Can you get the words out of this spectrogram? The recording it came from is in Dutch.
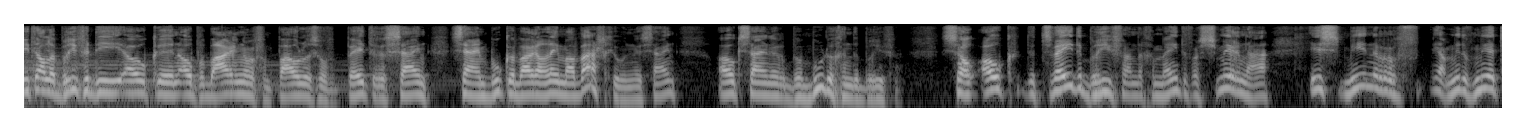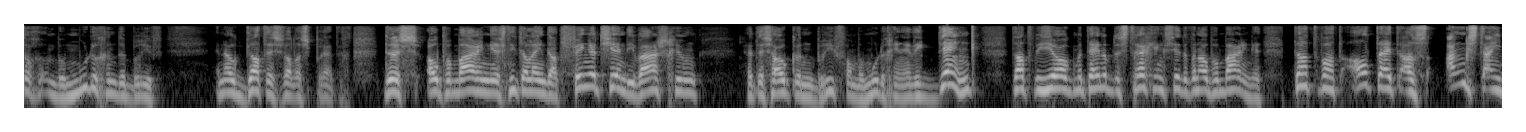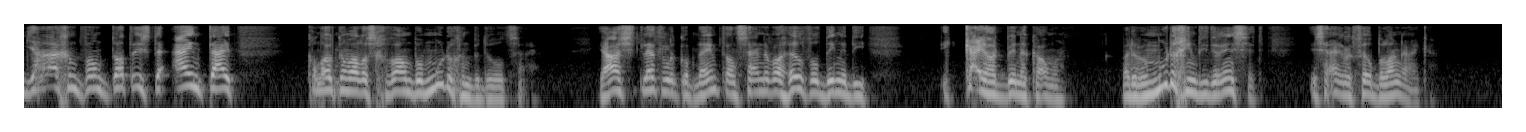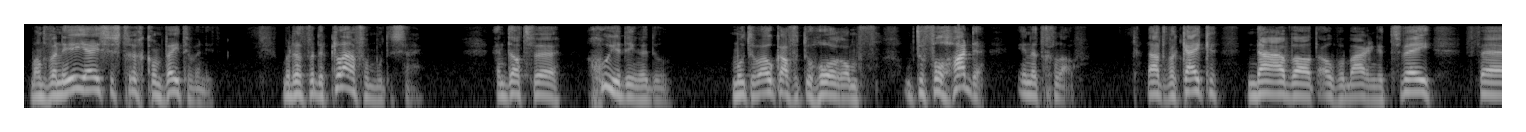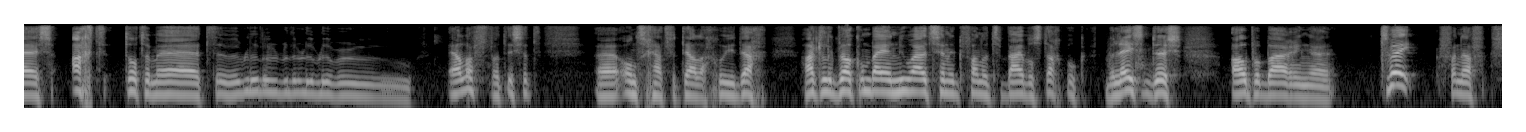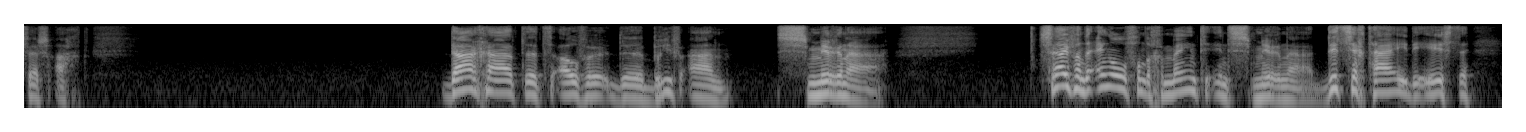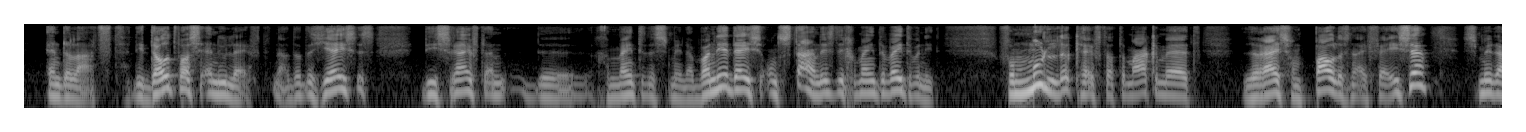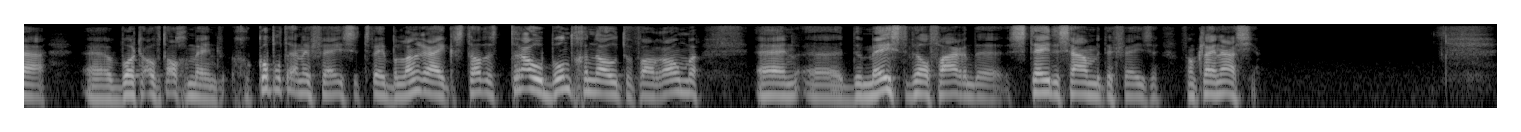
Niet alle brieven die ook in openbaringen van Paulus of Petrus zijn, zijn boeken waar alleen maar waarschuwingen zijn. Ook zijn er bemoedigende brieven. Zo ook de tweede brief aan de gemeente van Smyrna is of, ja, min of meer toch een bemoedigende brief. En ook dat is wel eens prettig. Dus openbaring is niet alleen dat vingertje en die waarschuwing. Het is ook een brief van bemoediging. En ik denk dat we hier ook meteen op de strekking zitten van openbaringen. Dat wat altijd als angstaanjagend, want dat is de eindtijd, kan ook nog wel eens gewoon bemoedigend bedoeld zijn. Ja, als je het letterlijk opneemt, dan zijn er wel heel veel dingen die, die keihard binnenkomen. Maar de bemoediging die erin zit, is eigenlijk veel belangrijker. Want wanneer Jezus terugkomt, weten we niet. Maar dat we er klaar voor moeten zijn. En dat we goede dingen doen. Moeten we ook af en toe horen om, om te volharden in het geloof. Laten we kijken naar wat Openbaringen 2, vers 8 tot en met 11, wat is het, uh, ons gaat vertellen. Goeiedag. Hartelijk welkom bij een nieuwe uitzending van het Bijbels Dagboek. We lezen dus Openbaringen 2 vanaf vers 8. Daar gaat het over de brief aan Smyrna. Schrijf aan de engel van de gemeente in Smyrna. Dit zegt hij, de eerste en de laatste. Die dood was en nu leeft. Nou, dat is Jezus die schrijft aan de gemeente in Smyrna. Wanneer deze ontstaan is, die gemeente weten we niet. Vermoedelijk heeft dat te maken met de reis van Paulus naar Efeze. Smyrna uh, wordt over het algemeen gekoppeld aan Efeze. Twee belangrijke steden, trouwe bondgenoten van Rome. En uh, de meest welvarende steden samen met Efeze van Klein-Azië.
